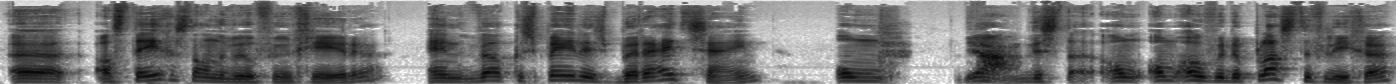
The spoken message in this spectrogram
eh, als tegenstander wil fungeren. En welke spelers bereid zijn om, Ja, de sta- om, om over de plas te vliegen.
